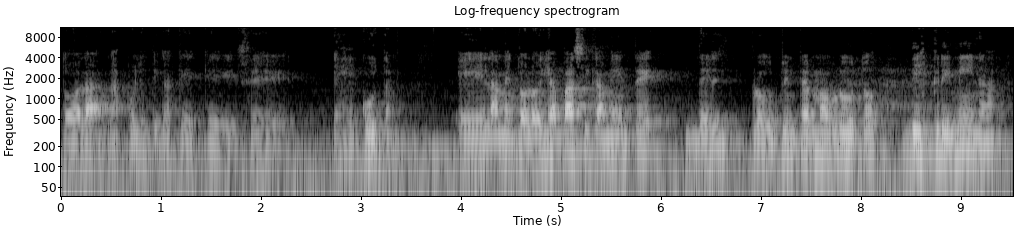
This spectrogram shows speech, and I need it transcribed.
todas las políticas que, se ejecutan. Eh, la metodología básicamente del Producto Interno Bruto discrimina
